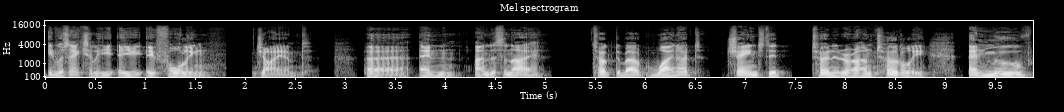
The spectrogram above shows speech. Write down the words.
it was actually a, a falling giant. Uh, and Anders and I talked about why not change it turn it around totally and move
